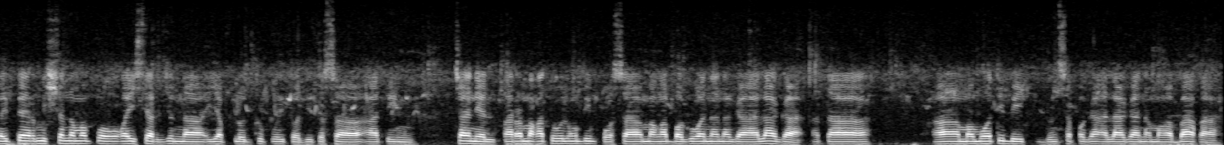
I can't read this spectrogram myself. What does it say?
may permission naman po ako kay Sir Jun na i-upload ko po ito dito sa ating channel para makatulong din po sa mga baguhan na nag-aalaga at ah, ah, mamotivate dun sa pag-aalaga ng mga baka.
